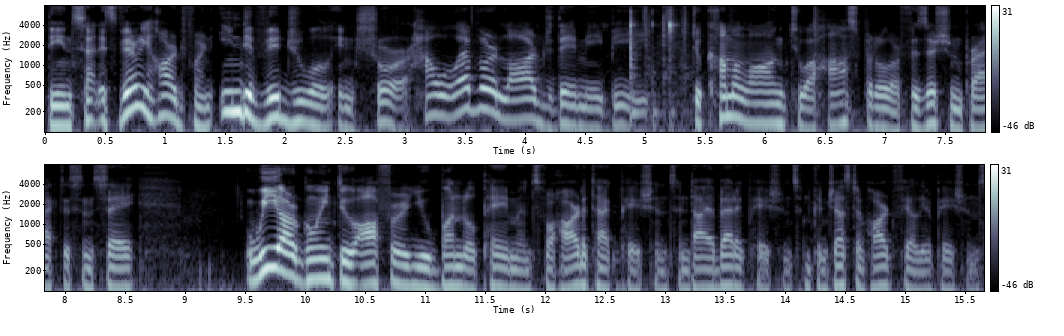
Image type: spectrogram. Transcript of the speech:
The incent- it's very hard for an individual insurer, however large they may be, to come along to a hospital or physician practice and say, we are going to offer you bundle payments for heart attack patients and diabetic patients and congestive heart failure patients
